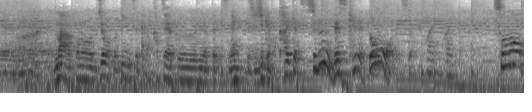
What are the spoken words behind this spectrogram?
えー。まあこのジョーとディーゼルの活躍によってですね事件は解決するんですけれどもですよ。はいはい。その、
